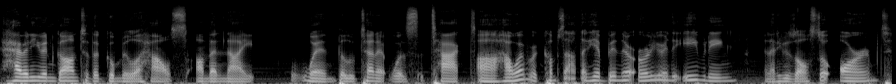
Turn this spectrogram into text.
having even gone to the Gomila house on the night when the lieutenant was attacked. Uh, however, it comes out that he had been there earlier in the evening and that he was also armed,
